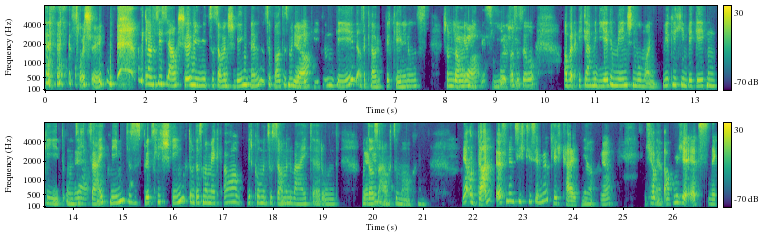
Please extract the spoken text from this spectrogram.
so schön. Und ich glaube, das ist ja auch schön, wie wir zusammen schwingen, sobald es mal ja. in Begegnung geht. Also klar, wir kennen uns schon lange ja, intensiv, also so. Aber ich glaube, mit jedem Menschen, wo man wirklich in Begegnung geht und ja. sich Zeit nimmt, dass es plötzlich schwingt und dass man merkt, ah, wir kommen zusammen weiter und, und ja, das genau. auch zu machen. Ja, und dann öffnen sich diese Möglichkeiten. Ja. ja. Ich habe hab mich ja jetzt eine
